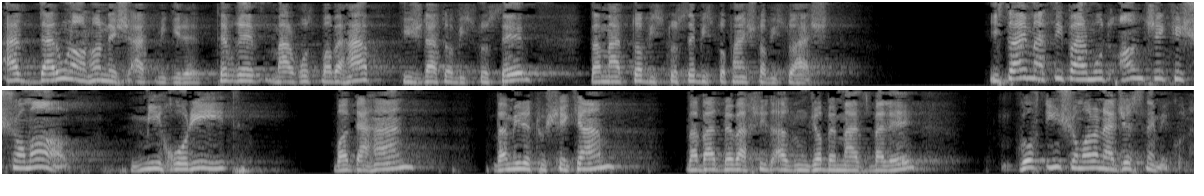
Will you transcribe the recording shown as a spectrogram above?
از درون آنها نشأت می‌گیره. طبق مرقس باب 7 18 تا 23 و متی 23 25 تا 28 عیسی مسیح فرمود آنچه که شما می‌خورید با دهن و میره تو شکم و بعد ببخشید از اونجا به مزبله. گفت این شما را نجس نمی‌کنه.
